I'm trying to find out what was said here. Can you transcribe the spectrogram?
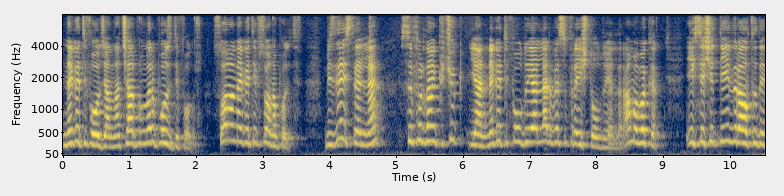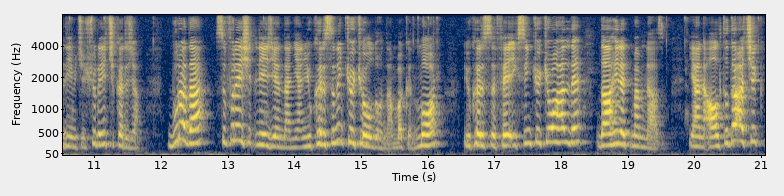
negatif olacağından çarpımları pozitif olur. Sonra negatif sonra pozitif. Bizde istenilen sıfırdan küçük yani negatif olduğu yerler ve sıfıra eşit olduğu yerler. Ama bakın x eşit değildir 6 dediğim için şurayı çıkaracağım. Burada sıfıra eşitleyeceğinden yani yukarısının kökü olduğundan bakın mor yukarısı fx'in kökü o halde dahil etmem lazım. Yani 6'da açık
